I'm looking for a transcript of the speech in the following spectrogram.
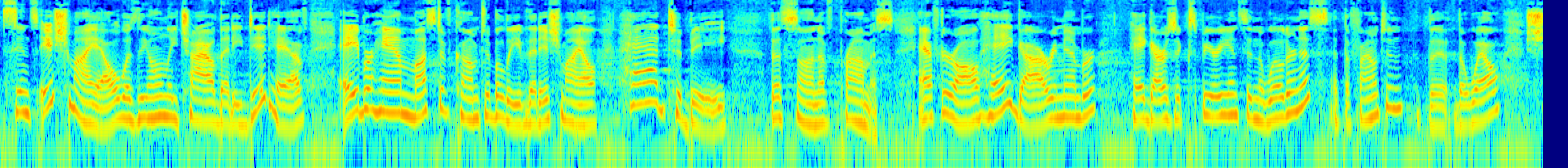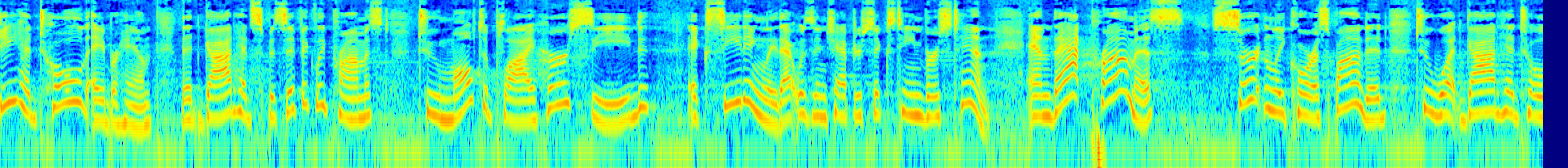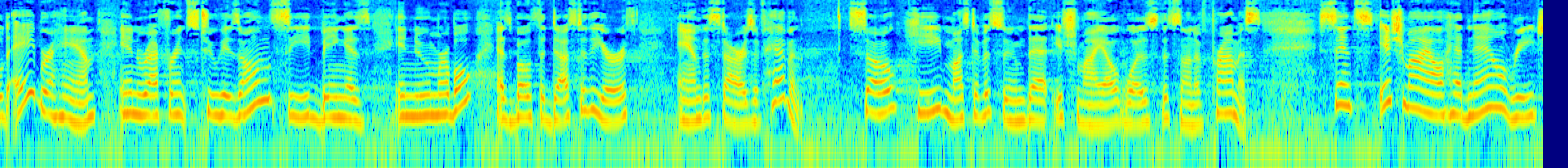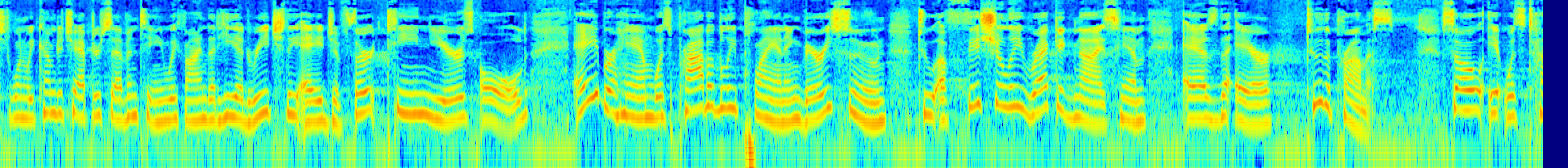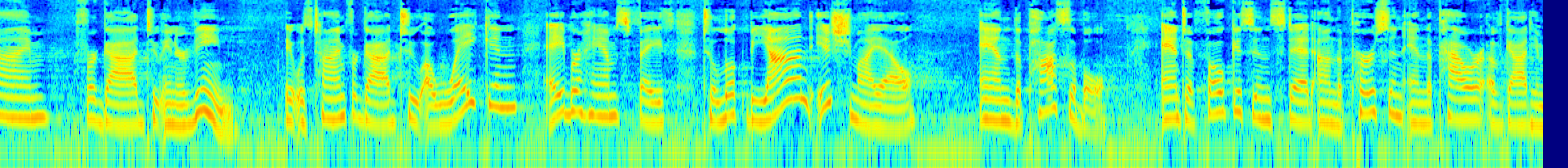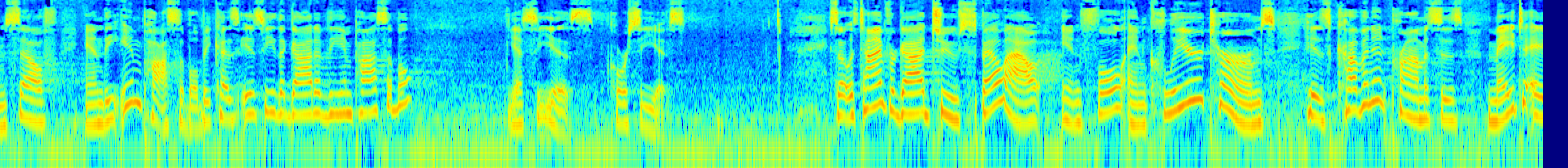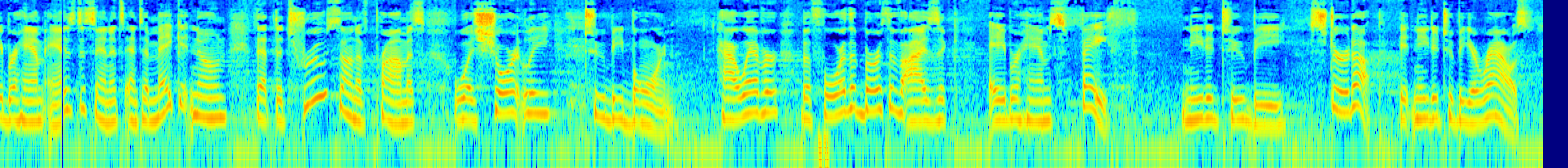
Since Ishmael was the only child that he did have, Abraham must have come to believe that Ishmael had to be the son of promise. After all, Hagar, remember Hagar's experience in the wilderness at the fountain, the, the well, she had told Abraham that God had specifically promised to multiply her seed exceedingly. That was in chapter 16, verse 10. And that promise certainly corresponded to what God had told Abraham in reference to his own seed being as innumerable as both the dust of the earth and the stars of heaven. So he must have assumed that Ishmael was the son of promise. Since Ishmael had now reached, when we come to chapter 17, we find that he had reached the age of 13 years old. Abraham was probably planning very soon to officially recognize him as the heir to the promise. So it was time for God to intervene. It was time for God to awaken Abraham's faith to look beyond Ishmael and the possible and to focus instead on the person and the power of God Himself and the impossible. Because is He the God of the impossible? Yes, He is. Of course, He is. So it was time for God to spell out in full and clear terms his covenant promises made to Abraham and his descendants, and to make it known that the true son of promise was shortly to be born. However, before the birth of Isaac, Abraham's faith needed to be stirred up, it needed to be aroused.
